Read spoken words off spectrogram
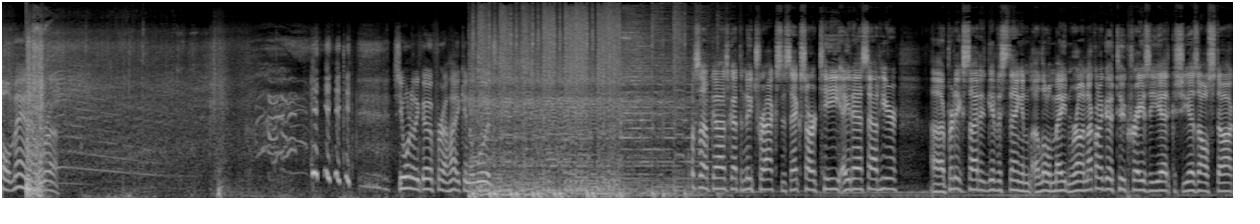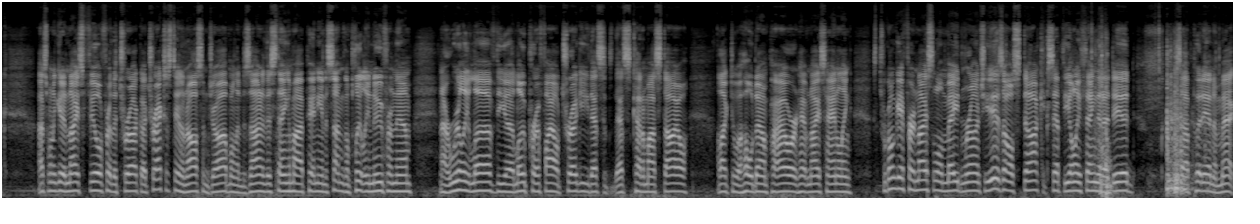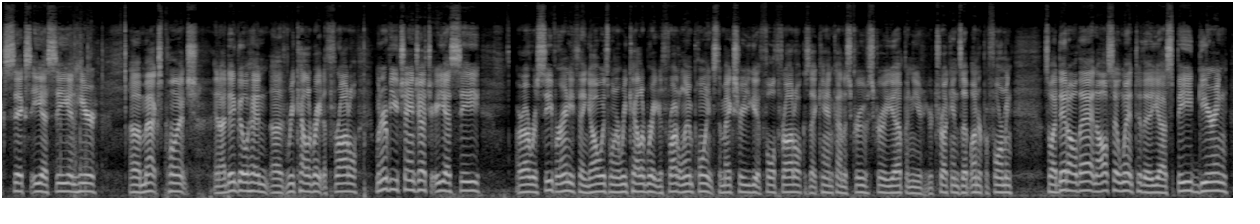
Oh man, that was rough. she wanted to go for a hike in the woods. What's up guys? Got the new Traxxas XRT 8S out here. Uh, pretty excited to give this thing a little maiden run. Not gonna go too crazy yet because she is all stock. I just want to get a nice feel for the truck. Uh, Traxxas did an awesome job on the design of this thing, in my opinion. It's something completely new from them. And I really love the uh, low profile truggy. That's, that's kind of my style. I like to uh, hold down power and have nice handling. So we're gonna give her a nice little maiden run. She is all stock, except the only thing that I did is I put in a Max 6 ESC in here, uh, max punch, and I did go ahead and uh, recalibrate the throttle. Whenever you change out your ESC or a receiver or anything, you always want to recalibrate your throttle endpoints to make sure you get full throttle because that can kind of screw screw you up and your, your truck ends up underperforming. So I did all that and also went to the uh, speed gearing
